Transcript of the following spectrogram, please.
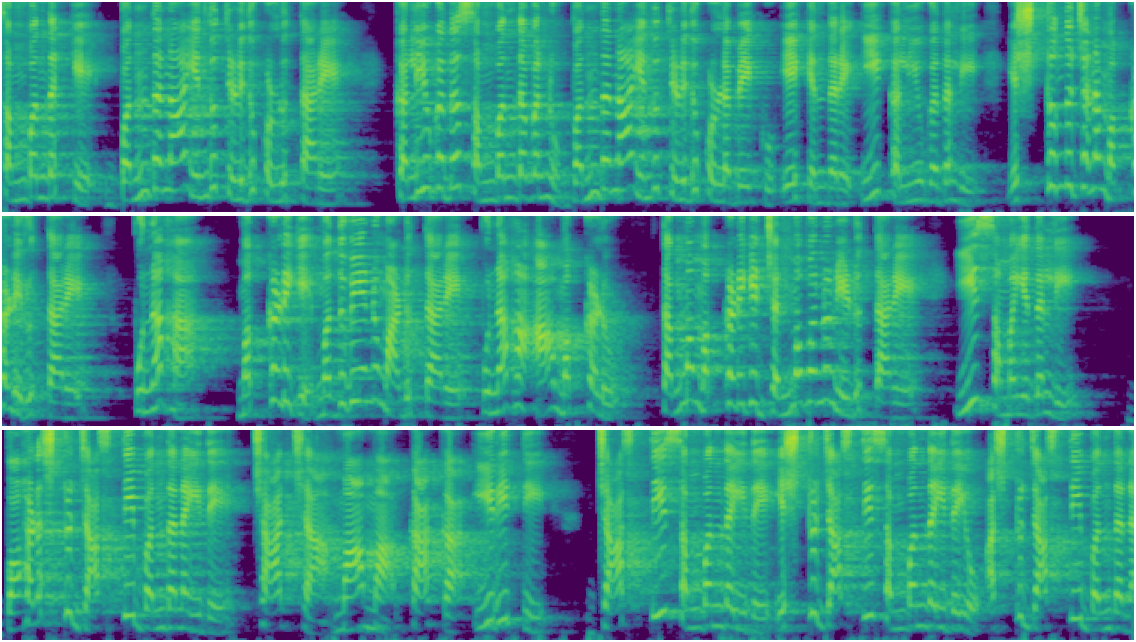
ಸಂಬಂಧಕ್ಕೆ ಬಂಧನ ಎಂದು ತಿಳಿದುಕೊಳ್ಳುತ್ತಾರೆ. ಕಲಿಯುಗದ ಸಂಬಂಧವನ್ನು ಬಂಧನ ಎಂದು ತಿಳಿದುಕೊಳ್ಳಬೇಕು. ಏಕೆಂದರೆ ಈ ಕಲಿಯುಗದಲ್ಲಿ ಎಷ್ಟೊಂದು ಜನ ಮಕ್ಕಳಿರುತ್ತಾರೆ. ಪುನಃ ಮಕ್ಕಳಿಗೆ ಮದುವೆಯನ್ನು ಮಾಡುತ್ತಾರೆ. ಪುನಃ ಆ ಮಕ್ಕಳು ತಮ್ಮ ಮಕ್ಕಳಿಗೆ ಜನ್ಮವನ್ನು ನೀಡುತ್ತಾರೆ. ಈ ಸಮಯದಲ್ಲಿ ಬಹಳಷ್ಟು ಜಾಸ್ತಿ ಬಂಧನ ಇದೆ. ಚಾಚ, ಮಾಮ, ಕಾಕ ಈ ರೀತಿ ಜಾಸ್ತಿ ಸಂಬಂಧ ಇದೆ. ಎಷ್ಟು ಜಾಸ್ತಿ ಸಂಬಂಧ ಇದೆಯೋ ಅಷ್ಟು ಜಾಸ್ತಿ ಬಂಧನ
